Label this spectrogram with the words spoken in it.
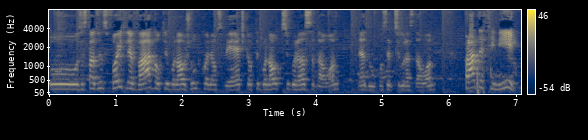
Os Estados Unidos foi levado ao tribunal junto com a União Soviética, ao Tribunal de Segurança da ONU, né, do Conselho de Segurança da ONU, para definir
